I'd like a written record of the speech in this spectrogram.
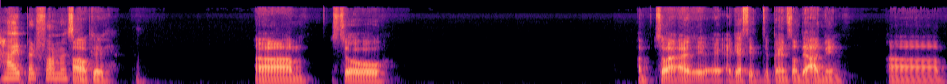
High performance Ah, okay. Um, so, um, so I, I, I guess it depends on the admin. Um,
